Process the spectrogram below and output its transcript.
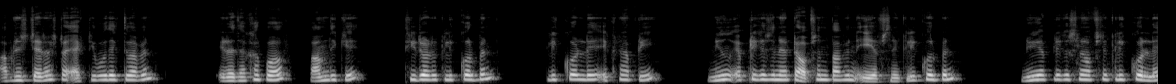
আপনি স্ট্যাটাসটা অ্যাক্টিভও দেখতে পাবেন। এটা দেখার পর বাম দিকে থ্রি ডটে ক্লিক করবেন। ক্লিক করলে এখানে আপনি নিউ অ্যাপ্লিকেশনের একটা অপশান পাবেন, এই অপশানে ক্লিক করবেন। নিউ অ্যাপ্লিকেশনের অপশানে ক্লিক করলে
